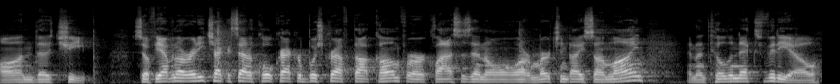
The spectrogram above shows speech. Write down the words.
on the cheap. So if you haven't already, check us out at coalcrackerbushcraft.com for our classes and all our merchandise online. And until the next video,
